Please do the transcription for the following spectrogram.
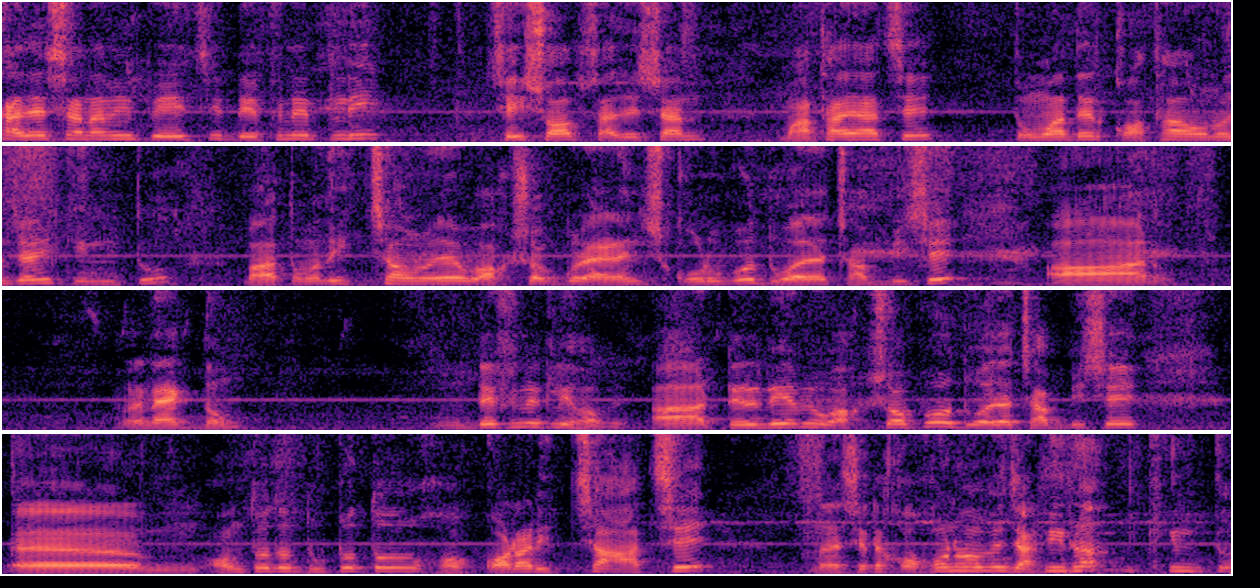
সাজেশান আমি পেয়েছি ডেফিনেটলি সেই সব সাজেশান মাথায় আছে। তোমাদের কথা অনুযায়ী কিন্তু, বা তোমাদের ইচ্ছা অনুযায়ী ওয়ার্কশপগুলো অ্যারেঞ্জ করব দু হাজার ছাব্বিশে। আর মানে একদম ডেফিনেটলি হবে। আর টেরিডিয়ামে ওয়ার্কশপও দু হাজার ছাব্বিশে অন্তত দুটো তো করার ইচ্ছা আছে। সেটা কখন হবে জানি না, কিন্তু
